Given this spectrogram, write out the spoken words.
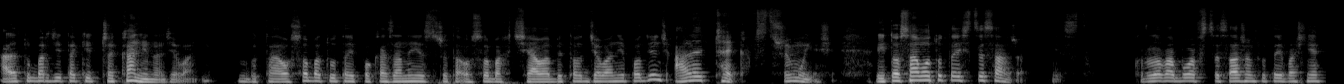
Ale tu bardziej takie czekanie na działanie. Bo ta osoba tutaj pokazane jest, że ta osoba chciałaby to działanie podjąć, ale czeka, wstrzymuje się. I to samo tutaj z cesarzem jest. Królowa była z cesarzem tutaj właśnie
